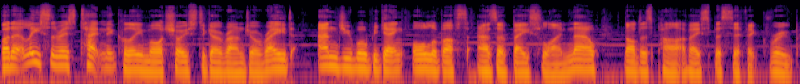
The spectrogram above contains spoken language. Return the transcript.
But at least there is technically more choice to go around your raid, and you will be getting all the buffs as a baseline now, not as part of a specific group.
